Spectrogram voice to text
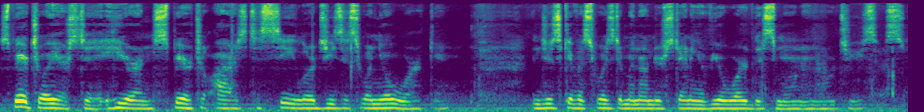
spiritual ears to hear and spiritual eyes to see, Lord Jesus, when you're working. And just give us wisdom and understanding of your word this morning, Lord Jesus.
